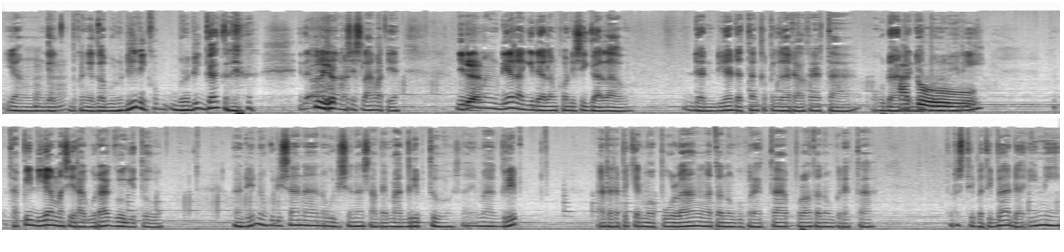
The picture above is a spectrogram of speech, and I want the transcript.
yang ga- bukan gagal bunuh diri, kok bunuh diri gagal ya? Itu orang yang masih selamat ya. Jadi Iya. emang dia lagi dalam kondisi galau dan dia datang ke pinggir rel kereta, udah ada niat Aduh. bunuh diri, tapi dia masih ragu-ragu gitu. Nah dia nunggu di sana, nunggu di sana sampai maghrib tuh, sampai maghrib antara pikir mau pulang atau nunggu kereta, pulang atau nunggu kereta. Terus tiba-tiba ada ini,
